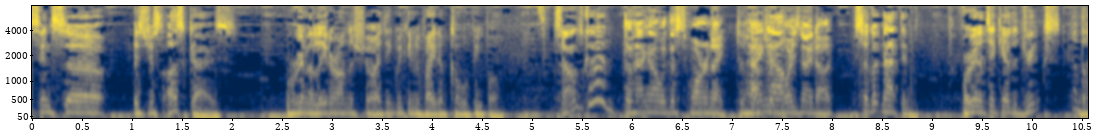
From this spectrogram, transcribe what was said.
Since uh, it's just us guys, we're going to later on the show, I think we can invite a couple people. Sounds good. To hang out with us tomorrow night. To hang After out. Boys Night Out. Sagot natin. We're going to take care of the drinks, the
